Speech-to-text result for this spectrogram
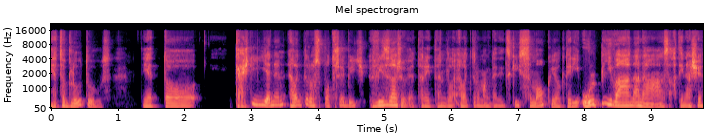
je to Bluetooth, je to každý jeden elektrospotřebič vyzařuje tady tenhle elektromagnetický smog, jo, který ulpívá na nás a ty naše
